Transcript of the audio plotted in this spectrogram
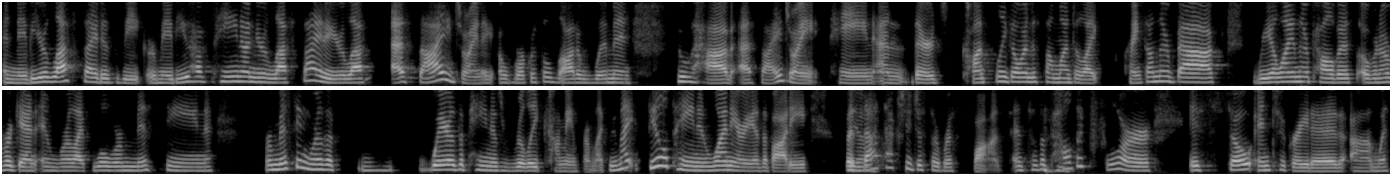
and maybe your left side is weak or maybe you have pain on your left side or your left SI joint. I work with a lot of women who have SI joint pain and they're constantly going to someone to like crank on their back realign their pelvis over and over again and we're like well we're missing we're missing where the where the pain is really coming from. Like we might feel pain in one area of the body, but yeah. that's actually just a response. And so the mm-hmm. pelvic floor is so integrated um, with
